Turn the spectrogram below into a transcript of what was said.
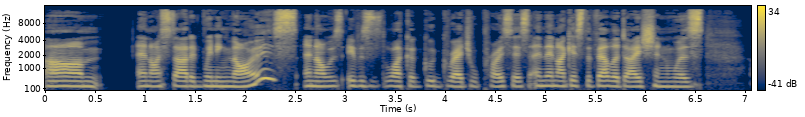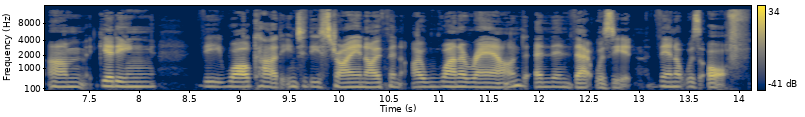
Um, and I started winning those, and I was it was like a good gradual process. And then I guess the validation was um, getting the wild card into the Australian Open. I won a round, and then that was it. Then it was off,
